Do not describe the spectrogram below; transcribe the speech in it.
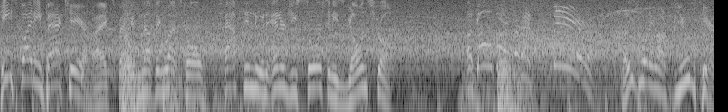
He's fighting back here. I expected nothing less, Cole. Tapped into an energy source, and he's going strong. A Goldberg with a spear. But he's running on fumes here.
